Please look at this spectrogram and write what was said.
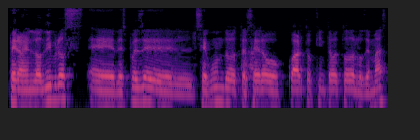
pero en los libros eh, después del segundo, tercero, cuarto, quinto, todos los demás,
